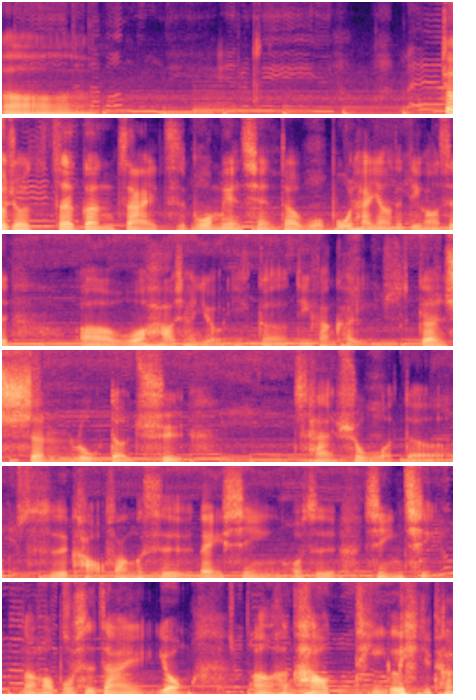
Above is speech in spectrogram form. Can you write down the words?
呃，就觉得这跟在直播面前的我不太一样的地方是，呃，我好像有一个地方可以更深入的去阐述我的。思考方式、内心或是心情，然后不是在用嗯很耗体力的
